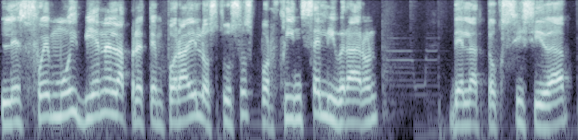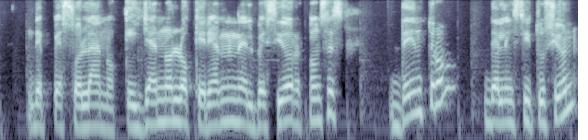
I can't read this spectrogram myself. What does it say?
les fue muy bien en la pretemporada y los Tuzos por fin se libraron de la toxicidad de Pesolano, que ya no lo querían en el vestidor. Entonces, dentro de la institución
